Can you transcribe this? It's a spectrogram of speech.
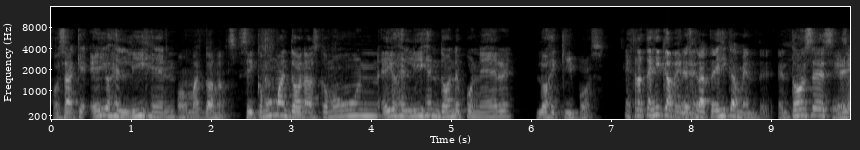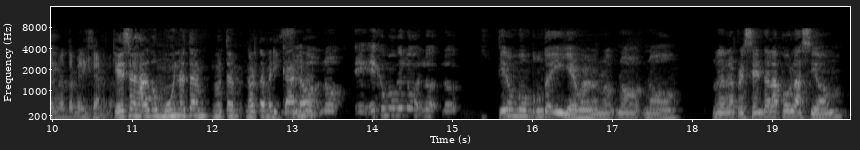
O sea, que ellos eligen, Como un McDonald's. sí, como un McDonald's, como un, ellos eligen dónde poner los equipos Estratégicamente. estratégicamente. Entonces, Sí, eso eh, es norteamericano. que eso es algo muy norte- norte- norteamericano. Sí, no, no, eh, es como que lo, lo- lo- tiene un buen punto ahí, Guillermo. No, no, no, no, no le representa a la población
